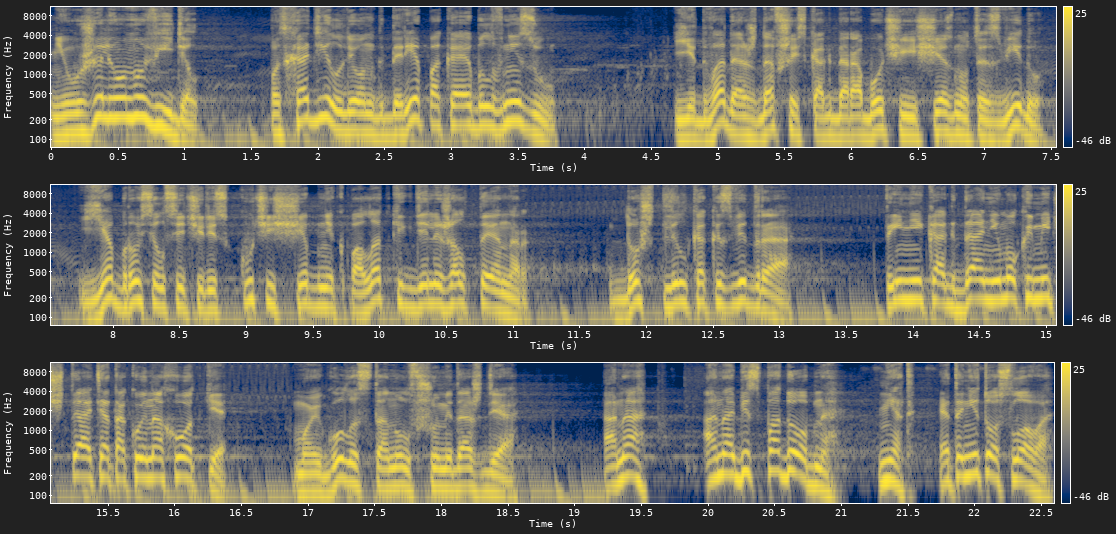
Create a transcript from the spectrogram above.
Неужели он увидел? Подходил ли он к дыре, пока я был внизу? Едва дождавшись, когда рабочие исчезнут из виду, я бросился через кучи щебня к палатке, где лежал тенор. Дождь лил как из ведра. «Ты никогда не мог и мечтать о такой находке!» Мой голос тонул в шуме дождя. «Она... она бесподобна! Нет, это не то слово!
